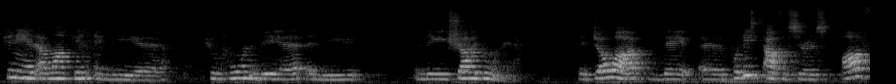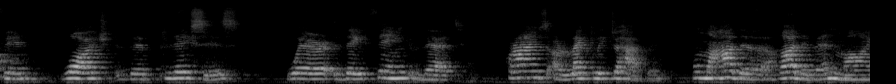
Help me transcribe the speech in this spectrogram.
شنو هي الأماكن اللي يشوفون بها اللي اللي يشاهدونه الجواب the uh, police officers often watch the places where they think that crimes are likely to happen هم عادة غالبا ما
